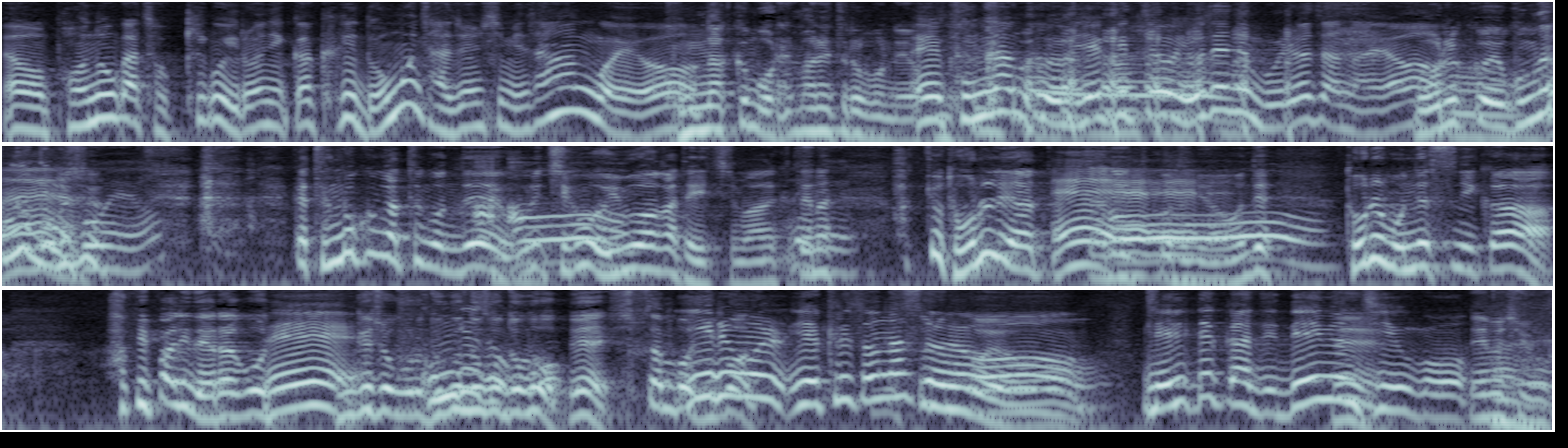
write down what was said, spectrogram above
어, 번호가 적히고 이러니까 그게 너무 자존심이 상한 거예요. 공납금 오랜만에 들어보네요. 네, 공납금. 예, 그죠. 요새는 무료잖아요. 모를 거예요. 공납금 네. 뭐예요? 그러니까 등록금 같은 건데 아, 우리 지금 은 의무화가 돼 있지만 그때는 네. 학교 돈을 내야 네. 되거든요. 근데 돈을 못 냈으니까 학비 빨리 내라고 네. 공개적으로, 공개적으로 누구 누구 누구 예 13번 이름을 2번 예 그래서 써놨어요. 낼 때까지 내면 네. 지우고. 내면 지우고.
